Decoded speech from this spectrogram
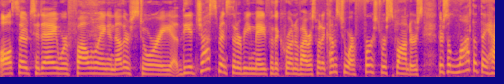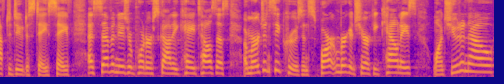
Also today, we're following another story, the adjustments that are being made for the coronavirus when it comes to our first responders. There's a lot that they have to do to stay safe. As 7 News reporter Scotty K tells us, emergency crews in Spartanburg and Cherokee counties want you to know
